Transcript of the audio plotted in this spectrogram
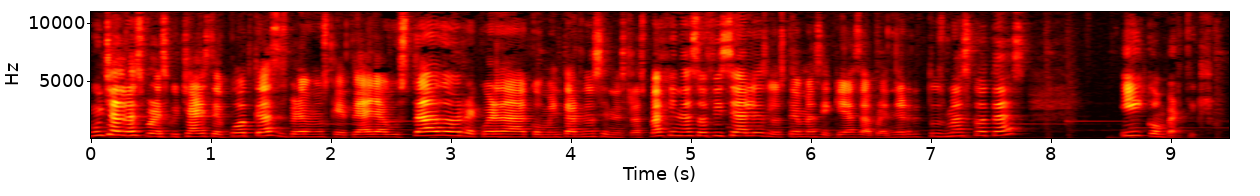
Muchas gracias por escuchar este podcast, esperamos que te haya gustado. Recuerda comentarnos en nuestras páginas oficiales los temas que quieras aprender de tus mascotas y compartirlo.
